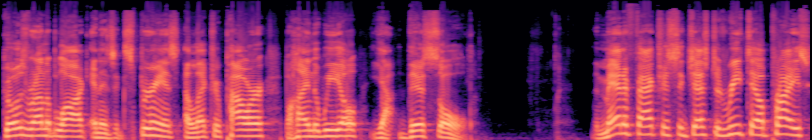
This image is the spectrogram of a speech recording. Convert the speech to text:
goes around the block and has experienced electric power behind the wheel, yeah, they're sold. The manufacturer's suggested retail price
